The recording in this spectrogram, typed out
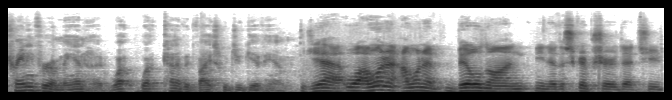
training for a manhood what what kind of advice would you give him yeah well i want to i want to build on you know the scripture that you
